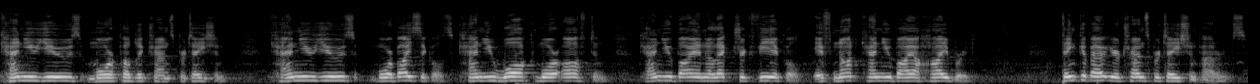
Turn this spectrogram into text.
Can you use more public transportation? Can you use more bicycles? Can you walk more often? Can you buy an electric vehicle? If not, can you buy a hybrid? Think about your transportation patterns.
